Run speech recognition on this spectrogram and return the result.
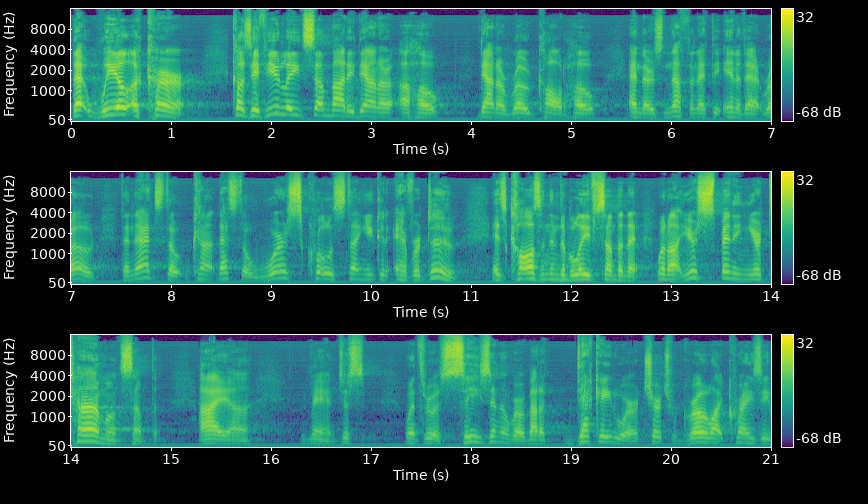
that will occur. Because if you lead somebody down a, a hope, down a road called hope, and there's nothing at the end of that road, then that's the, that's the worst, cruelest thing you could ever do. It's causing them to believe something that, well, you're spending your time on something. I, uh, man, just went through a season over about a decade where our church would grow like crazy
